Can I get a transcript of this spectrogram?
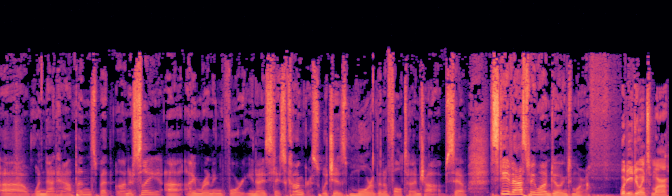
uh, when that happens, but honestly, uh, I'm running for United States Congress, which is more than a full time job. So Steve asked me what I'm doing tomorrow. What are you doing tomorrow?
